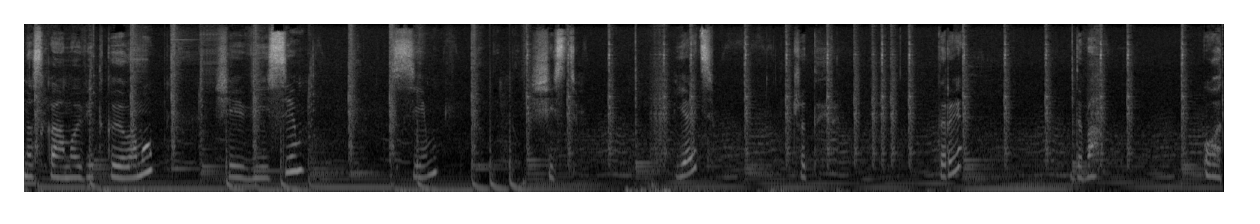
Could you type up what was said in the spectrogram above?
носками від килиму. Ще 8, 7, 6, 5, 4, 3, 2, 1.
